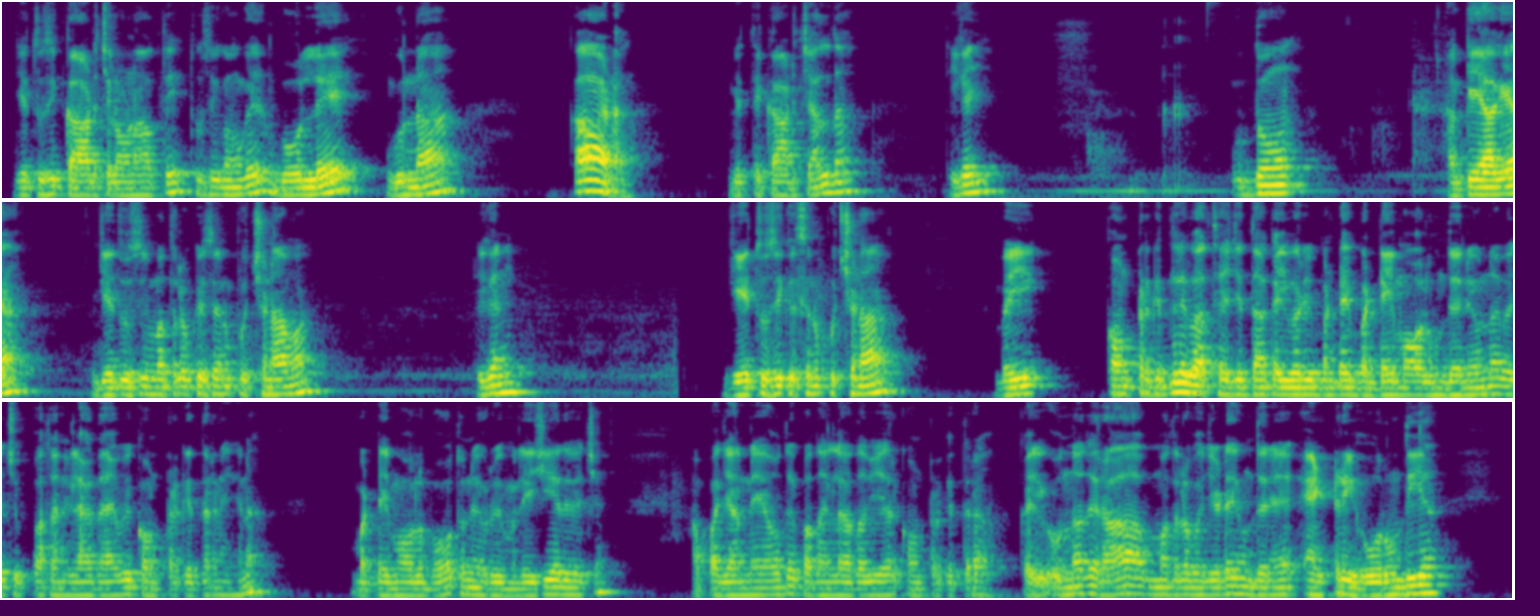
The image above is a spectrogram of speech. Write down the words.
ਜੇ ਤੁਸੀਂ ਕਾਰਡ ਚਲਾਉਣਾ ਉੱਤੇ, ਤੁਸੀਂ ਕਹੋਗੇ ਬੋਲੇ, ਗੁਨਾ ਕਾਰਡ ਵੀ ਇੱਥੇ ਕਾਰਡ ਚੱਲਦਾ, ਠੀਕ ਹੈ ਜੀ? ਉਦੋਂ ਅੱਗੇ ਆ ਗਿਆ, ਜੇ ਤੁਸੀਂ ਮਤਲਬ ਕਿਸੇ ਨੂੰ ਪੁੱਛਣਾ ਵਾ, ਠੀਕ ਹੈ ਨਹੀਂ ਜੇ ਤੁਸੀਂ ਕਿਸੇ ਨੂੰ ਪੁੱਛਣਾ ਬਈ ਕਾਊਂਟਰ ਕਿੱਧਰਲੇ ਪਾਸੇ ਜਿੱਦਾਂ ਕਈ ਵਾਰੀ ਵੱਡੇ ਵੱਡੇ ਮਾਲ ਹੁੰਦੇ ਨੇ, ਉਹਨਾਂ ਵਿੱਚ ਪਤਾ ਨਹੀਂ ਲੱਗਦਾ ਵੀ ਕਾਊਂਟਰ ਕਿੱਧਰ ਨੇ ਹੈ ਨਾ ਵੱਡੇ ਮਾਲ ਬਹੁਤ ਨੇ ਉਰੇ ਮਲੇਸ਼ੀਆ ਦੇ ਵਿੱਚ। ਆਪਾਂ ਜਾਂਦੇ ਆ ਉਹਦੇ ਪਤਾ ਨਹੀਂ ਲੱਗਦਾ ਵੀ ਯਾਰ ਕਾਊਂਟਰ ਕਿੱਧਰ ਆ। ਕਈ ਉਹਨਾਂ ਦੇ ਰਾਹ ਮਤਲਬ ਜਿਹੜੇ ਹੁੰਦੇ ਨੇ ਐਂਟਰੀ ਹੋਰ ਹੁੰਦੀ ਆ,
